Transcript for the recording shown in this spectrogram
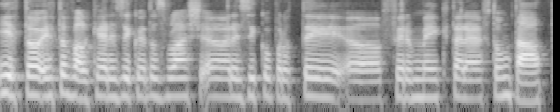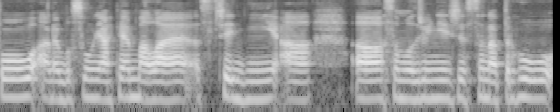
Je to, je to velké riziko, je to zvlášť uh, riziko pro ty uh, firmy, které v tom tápou, anebo jsou nějaké malé, střední a uh, samozřejmě, že se na trhu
